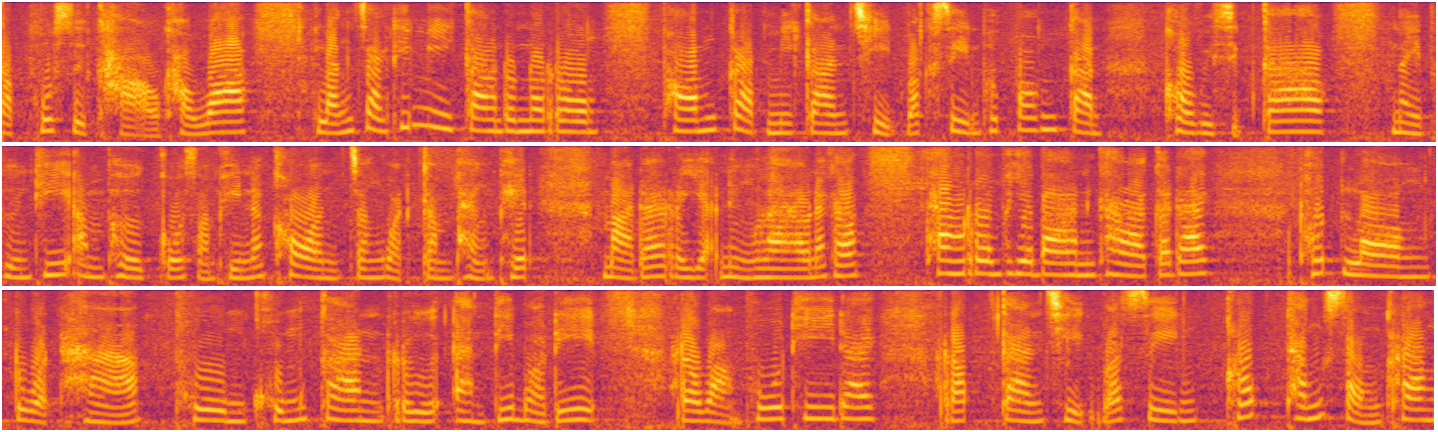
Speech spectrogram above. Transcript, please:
กับผู้สื่อข่าวค่ะว่า หลังจากที่มีการรณรงค์พร้อมกับมีการฉีดวัคซีนเพื่อป้องกันโควิด -19 ในพื้นที่อำเภอโกสัมพีนคร จังหวัดกำแพงเพชรมาได้ระยะหนึ่งแล้วนะคะ ทางโรงพยาบาลค่ะก็ได้ ทดลองตรวจหาภูมิคุ้มกันหรือแอนติบอดีระหว่างผู้ที่ได้รับการฉีดวัคซีนครบทั้งสองครั้ง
